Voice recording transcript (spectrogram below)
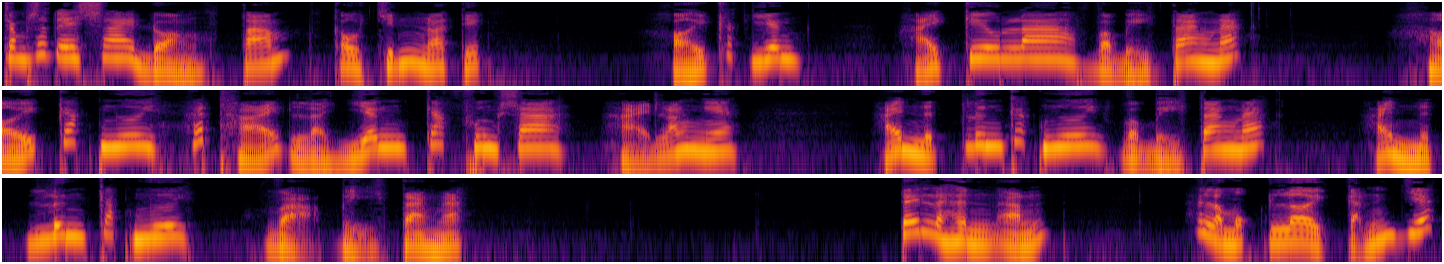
Trong sách Esai đoạn 8 câu 9 nói tiếp, Hỡi các dân, hãy kêu la và bị tan nát. Hỡi các ngươi hết thải là dân các phương xa, hãy lắng nghe. Hãy nịch lưng các ngươi và bị tan nát. Hãy nịch lưng các ngươi và bị tan nát. Đây là hình ảnh hay là một lời cảnh giác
